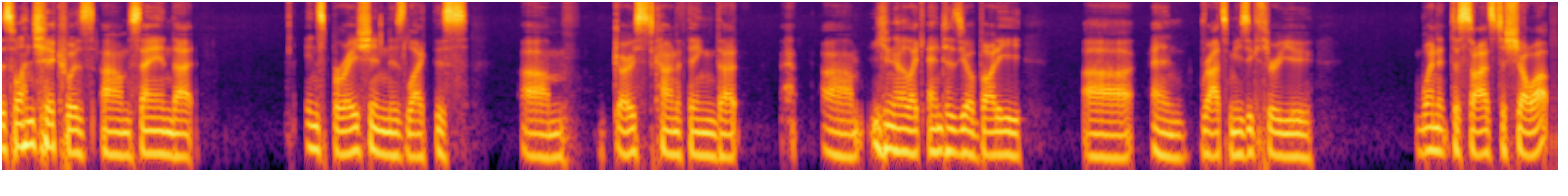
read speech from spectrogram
this one chick was um, saying that inspiration is like this um, ghost kind of thing that um, you know like enters your body uh, and writes music through you when it decides to show up.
